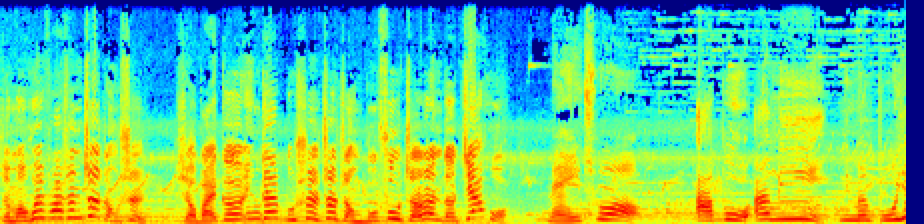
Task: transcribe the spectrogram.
怎么会发生这种事？小白哥应该不是这种不负责任的家伙。没错，阿布阿咪，你们不要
